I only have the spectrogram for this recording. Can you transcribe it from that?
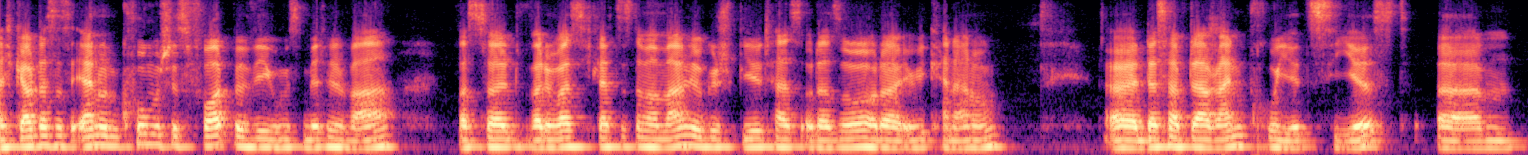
Ich glaube, dass es eher nur ein komisches Fortbewegungsmittel war, was du halt, weil du weißt, ich letztes Mal Mario gespielt hast oder so, oder irgendwie, keine Ahnung, äh, deshalb da rein projizierst. Ähm,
